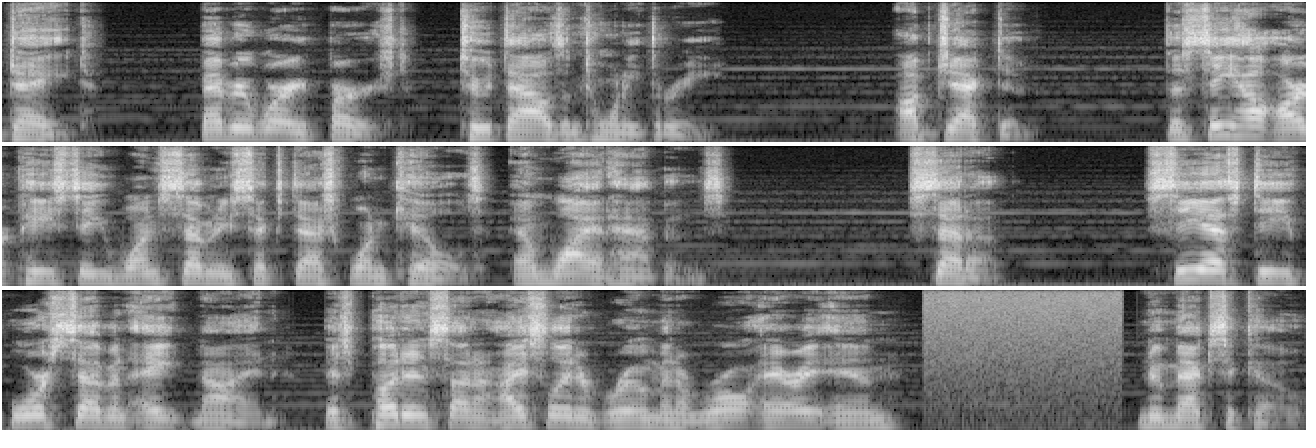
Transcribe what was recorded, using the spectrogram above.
Date February 1, 2023 Objective: To see how RPC-176-1 kills, and why it happens. Setup: CSD-4789 is put inside an isolated room in a rural area in New Mexico,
